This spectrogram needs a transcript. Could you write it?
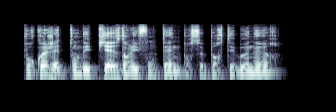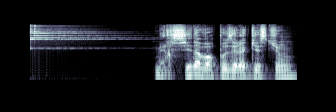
Pourquoi jette-t-on des pièces dans les fontaines pour se porter bonheur? Merci d'avoir posé la question.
